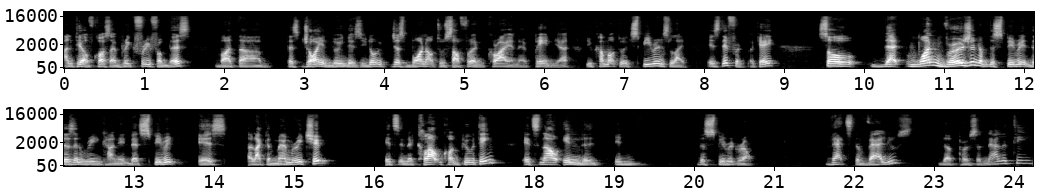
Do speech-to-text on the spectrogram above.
Until, of course, I break free from this. But uh, there's joy in doing this. You don't just born out to suffer and cry and have pain, yeah? You come out to experience life. It's different, okay? So that one version of the spirit doesn't reincarnate. That spirit is uh, like a memory chip. It's in the cloud computing. It's now in the in the spirit realm. That's the values, the personality,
